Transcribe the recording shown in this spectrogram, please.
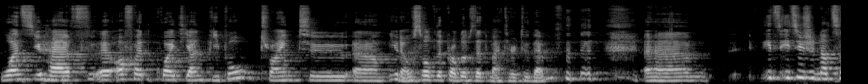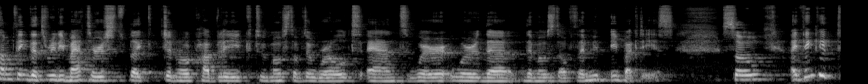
once you have uh, often quite young people trying to, um, you know, solve the problems that matter to them, um, it's, it's usually not something that really matters to like general public to most of the world and where, where the, the most of the impact is. So I think it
